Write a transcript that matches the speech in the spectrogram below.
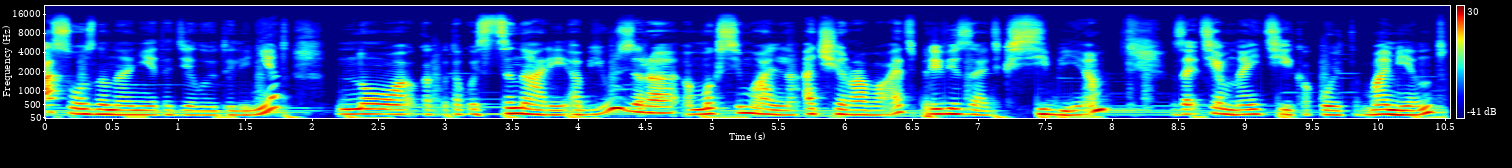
осознанно они это делают или нет, но как бы такой сценарий абьюзера максимально очаровать, привязать к себе, затем найти какой-то момент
